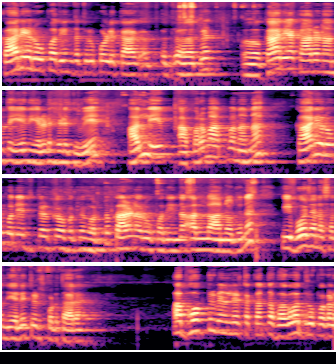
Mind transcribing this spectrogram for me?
ಕಾರ್ಯರೂಪದಿಂದ ತಿಳ್ಕೊಳ್ಳಿಕ್ಕಾಗ ಅಂದರೆ ಕಾರ್ಯ ಕಾರಣ ಅಂತ ಏನು ಎರಡು ಹೇಳ್ತೀವಿ. ಅಲ್ಲಿ ಆ ಪರಮಾತ್ಮನನ್ನು ಕಾರ್ಯರೂಪದಿಂದ ತಿಳ್ಕೋಬೇಕೆ ಹೊರತು ಕಾರಣರೂಪದಿಂದ ಅಲ್ಲ ಅನ್ನೋದನ್ನು ಈ ಭೋಜನ ಸಂಧಿಯಲ್ಲಿ ತಿಳಿಸ್ಕೊಡ್ತಾರೆ. ಆ ಭೋಕ್ತೃವಿನಲ್ಲಿರ್ತಕ್ಕಂಥ ಭಗವದ್ ರೂಪಗಳ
